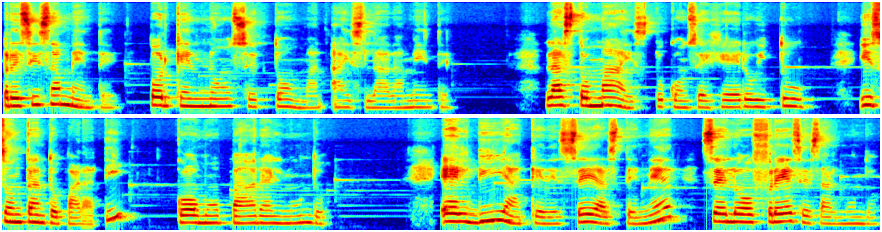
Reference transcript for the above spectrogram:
precisamente porque no se toman aisladamente. Las tomáis tu consejero y tú, y son tanto para ti como para el mundo. El día que deseas tener, se lo ofreces al mundo,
